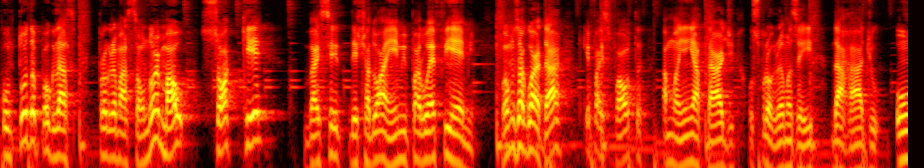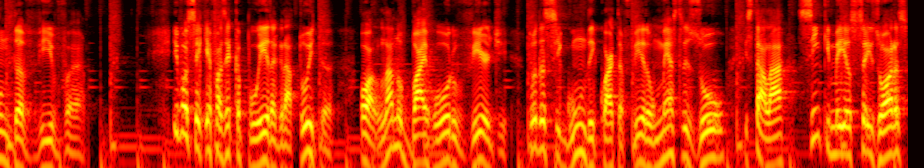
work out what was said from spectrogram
com toda a programação normal, só que vai ser deixado AM para o FM. Vamos aguardar, porque faz falta amanhã à tarde os programas aí da rádio Onda Viva. E você quer fazer capoeira gratuita? Ó, lá no bairro Ouro Verde, toda segunda e quarta-feira, o mestre Zou está lá, 5 e meia, 6 horas,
